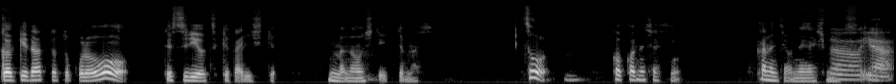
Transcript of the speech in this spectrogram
崖だったところを手すりをつけたりして、今直していってます。そううん。ここの写真。Kana-chan, So yeah,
